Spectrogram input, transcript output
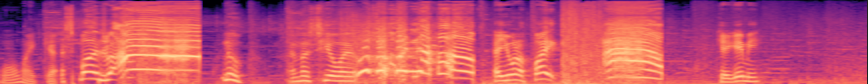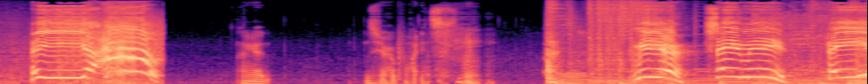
Oh my god. SpongeBob! Ah! No! I must heal my- Oh no! Hey, you wanna fight? Ow! Okay, give me. Hey! Ow! I got zero points. Meteor! Save me! Hey!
